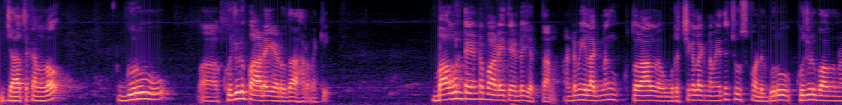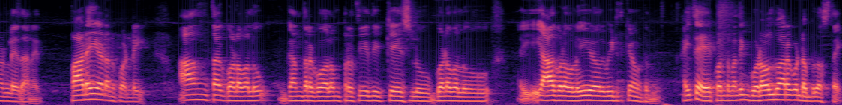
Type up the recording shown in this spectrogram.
జాతకంలో గురువు కుజుడు పాడయ్యాడు ఉదాహరణకి. బాగుంటే ఏంటో పాడైతే ఏంటో చెప్తాను. అంటే మీ లగ్నం తులాల వృశ్చిక లగ్నం అయితే చూసుకోండి. గురువు కుజుడు బాగున్నాడు లేదా అనేది. పాడయ్యాడు అనుకోండి అంత గొడవలు గందరగోళం ప్రతిదీ కేసులు గొడవలు ఈ ఆ గొడవలు ఈ గొడవలు వీటికే ఉంటుంది. అయితే కొంతమందికి గొడవల ద్వారా కూడా డబ్బులు వస్తాయి.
